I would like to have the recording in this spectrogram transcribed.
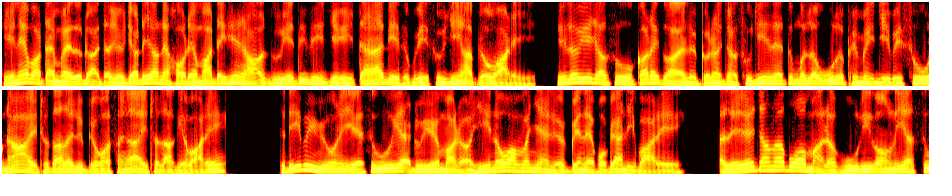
ရင်းနဲ့ပါတိုင်မယ်လို့တာကြောင့်ယောက်ျားတစ်ယောက်နဲ့ဟိုတယ်မှာတိတ်ခဲ့တာကိုလူတွေသိသိကြီးတန်းလိုက်တယ်ဆိုပြီးစူချင်းကပြောပါတယ်။နေလို့ရကြောင့်စူကိုကားလိုက်သွားတယ်လို့ပြောတော့ကြောင့်စူချင်းလည်းသူမလုပ်ဘူးလို့ဖေမိန်ကြီးပြီးစူနားရီထွက်သွားလိုက်လို့ပြောကဆိုင်ကားရီထွက်လာခဲ့ပါတယ်။တတိပိမျိုးနဲ့ရဲ့စူရဲ့အတွေ့အကြုံမှာတော့အရင်တော့မညံ့လို့ပြင်လဲဖော်ပြနေပါတယ်။အလေလေចောင်းသားပေါ်မှာတော့ဘူလီကောင်လေးကစူ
